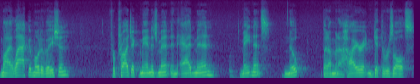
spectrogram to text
my lack of motivation for project management and admin maintenance. Nope. But I'm going to hire it and get the results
